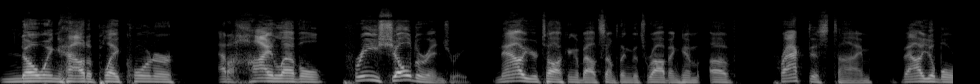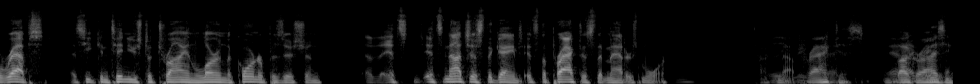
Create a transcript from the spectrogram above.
knowing how to play corner at a high level pre shoulder injury. Now you're talking about something that's robbing him of practice time, valuable reps as he continues to try and learn the corner position. It's it's not just the games; it's the practice that matters more. We're talking about practice, Yeah, Buck Reising.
